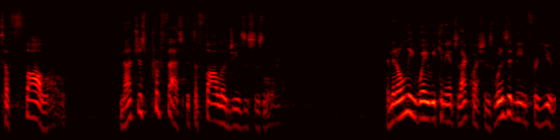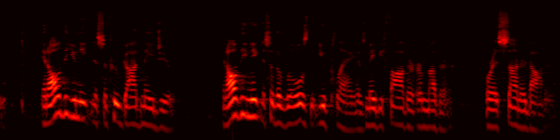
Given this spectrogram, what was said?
to follow, not just profess, but to follow Jesus as Lord? And the only way we can answer that question is what does it mean for you in all the uniqueness of who God made you, and all the uniqueness of the roles that you play as maybe father or mother, or as son or daughter,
